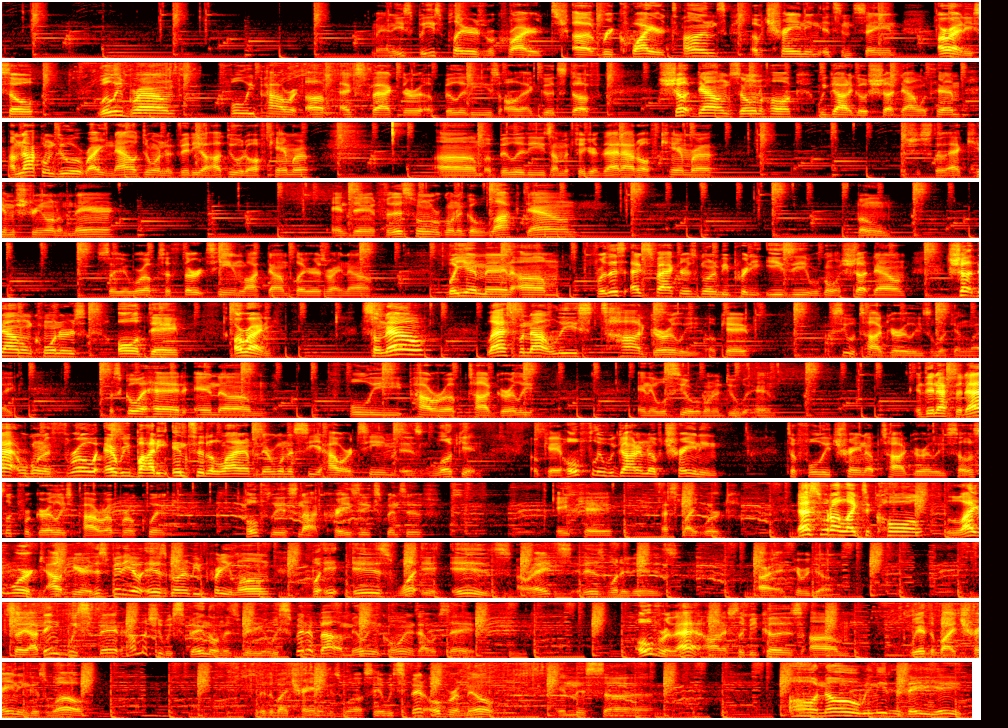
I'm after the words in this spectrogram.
Man, these these players require uh, require tons of training. It's insane. Alrighty, so Willie Brown, fully powered up, X Factor abilities, all that good stuff. Shut down Zone Hawk. We gotta go shut down with him. I'm not gonna do it right now during the video. I'll do it off camera. Um, abilities, I'm gonna figure that out off camera. Let's just throw that chemistry on him there. And then for this one, we're to go lockdown. Boom. So yeah, we're up to 13 lockdown players right now. But yeah, man, um, for this X Factor is going to be pretty easy. We're going to shut down, shut down on corners all day. Alrighty. So now, last but not least, Todd Gurley, okay? Let's see what Todd Gurley's looking like. Let's go ahead and um, fully power up Todd Gurley, and then we'll see what we're going to do with him. And then after that, we're going to throw everybody into the lineup, and then we're going to see how our team is looking. Okay, hopefully we got enough training to fully train up Todd Gurley. So let's look for Gurley's power up real quick. Hopefully it's not crazy expensive. 8K, that's light work. That's what I like to call light work out here. This video is going to be pretty long, but it is what it is, all right? It is what it is. All right, here we go. So yeah, I think we spent, how much did we spend on this video? We spent about a million coins, I would say. Over that, honestly, because um, we had to buy training as well. We had to buy training as well. So yeah, we spent over a mil in this uh, Oh no, we need his 88.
